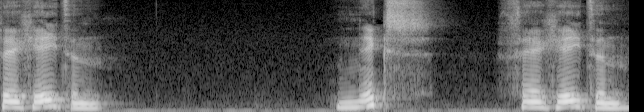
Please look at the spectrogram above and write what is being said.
vergeten. Niks vergeten.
